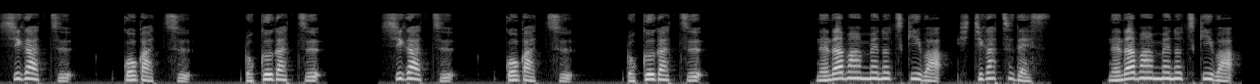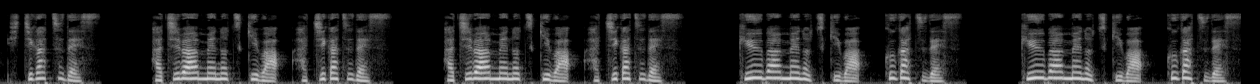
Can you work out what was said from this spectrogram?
4月、5月、6月、4月、5月、6月。7番目の月は7月です。7番目の月は7月です。8番目の月は8月です。8番目の月は8月です。9番目の月は9月です。9番目の月は9月です。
